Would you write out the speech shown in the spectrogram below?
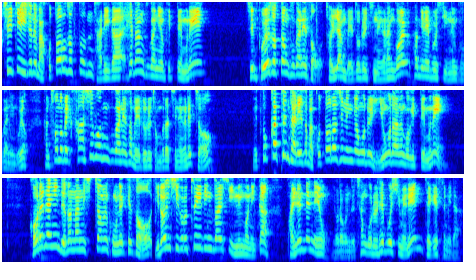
실제 이전에 맞고 떨어졌던 자리가 해당 구간이었기 때문에 지금 보여졌던 구간에서 전량 매도를 진행을 한 걸 확인해 볼 수 있는 구간이고요. 한 1540원 구간에서 매도를 전부 다 진행을 했죠. 똑같은 자리에서 맞고 떨어지는 경우를 이용을 하는 거기 때문에 거래량이 늘어나는 시점을 공략해서 이런 식으로 트레이딩도 할 수 있는 거니까 관련된 내용 여러분들 참고를 해보시면 되겠습니다.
